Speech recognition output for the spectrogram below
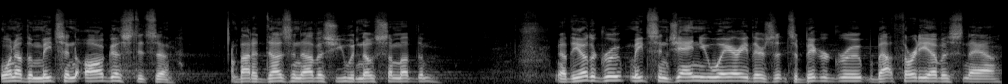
One of them meets in August. It's a, about a dozen of us. You would know some of them. Now, the other group meets in January. There's, it's a bigger group, about 30 of us now.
